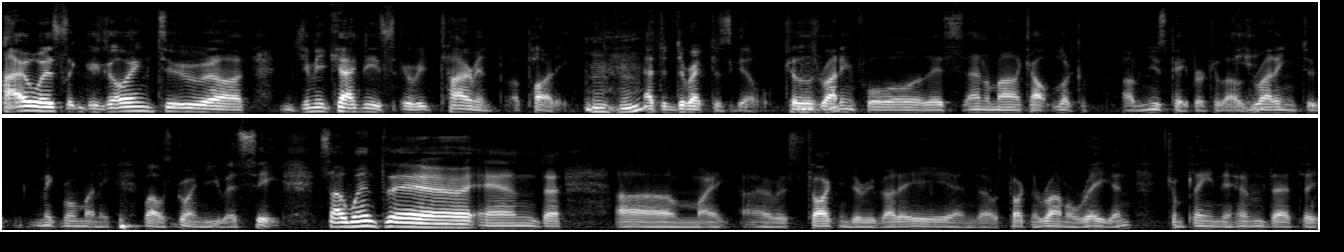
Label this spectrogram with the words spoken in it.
I was going to uh, Jimmy Cagney's retirement party Mhm. at the Directors Guild because I was Mhm. writing for the Santa Monica Outlook uh, newspaper because I was writing to make more money while I was going to USC. So I went there and. Uh, um, I, I was talking to everybody, and I was talking to Ronald Reagan, complaining to him that the,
